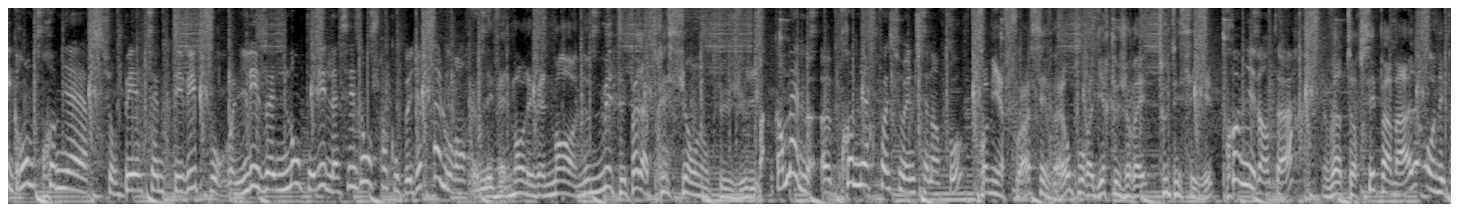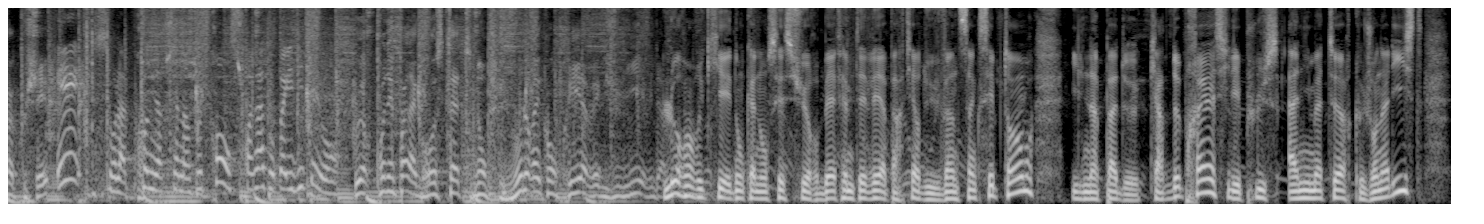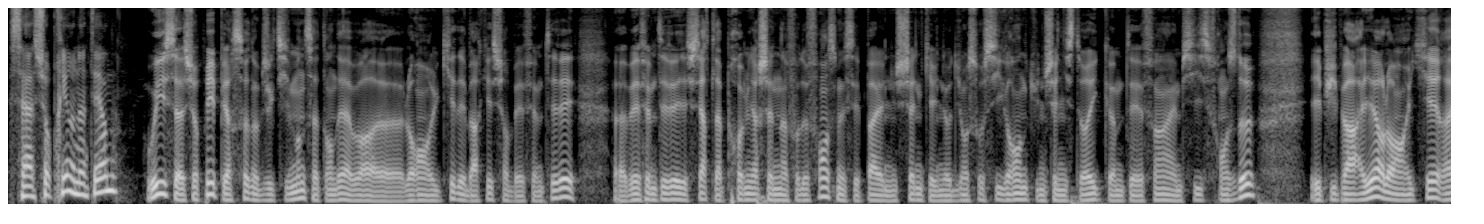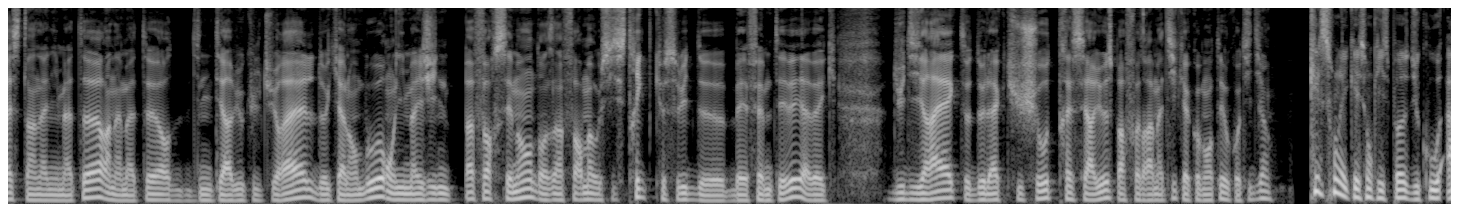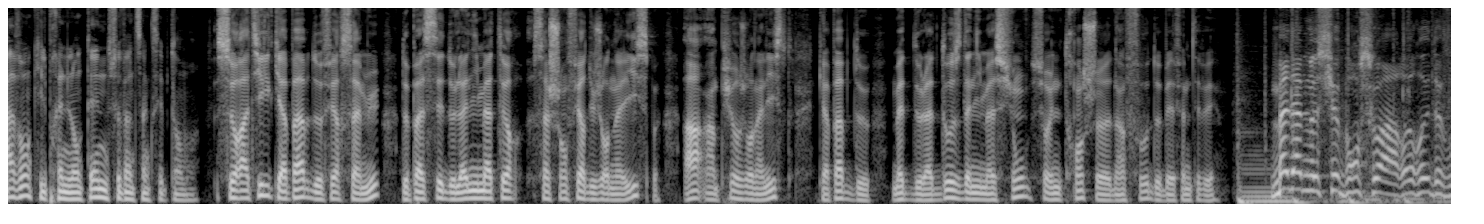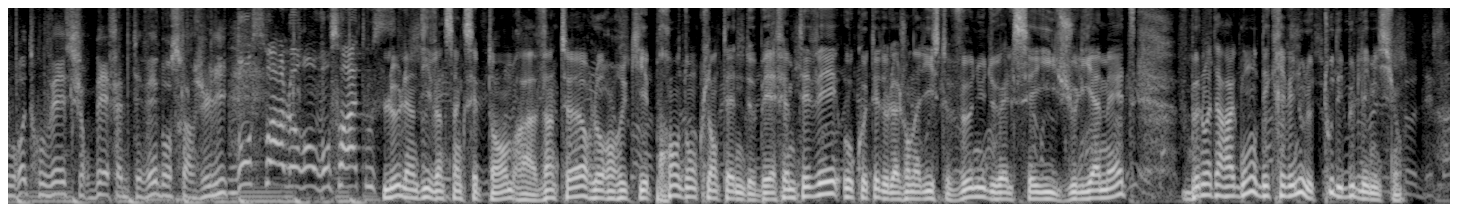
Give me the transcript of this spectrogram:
Que des grandes premières sur BFM TV pour l'événement télé de la saison. Je crois qu'on peut dire ça, Laurent. L'événement, l'événement. Ne mettez pas la pression non plus, Julie. Bah, quand même, euh, première fois sur une chaîne info. Première fois, c'est vrai. On pourrait dire que j'aurais tout essayé. Premier 20h. 20h, c'est pas mal. On n'est pas couché. Et sur la première chaîne info de France. Je crois qu'il ne faut pas hésiter, Laurent. Oui, reprenez pas la grosse tête non plus. Vous l'aurez compris avec Julie, évidemment. Laurent Ruquier est donc annoncé sur BFM TV à partir du 25 septembre. Il n'a pas de carte de presse. Il est plus animateur que journaliste. Ça a surpris en interne oui, ça a surpris. Personne, objectivement, ne s'attendait à voir euh, Laurent Ruquier débarquer sur BFM TV. Euh, BFM TV est certes la première chaîne d'info de France, mais c'est pas une chaîne qui a une audience aussi grande qu'une chaîne historique comme TF1, M6, France 2. Et puis par ailleurs, Laurent Ruquier reste un animateur, un amateur d'interviews culturelles, de calembours. On l'imagine pas forcément dans un format aussi strict que celui de BFM TV, avec du direct, de l'actu chaude, très sérieuse, parfois dramatique à commenter au quotidien. Quelles sont les questions qui se posent du coup avant qu'il prenne l'antenne ce 25 septembre? Sera-t-il capable de faire sa mue, de passer de l'animateur sachant faire du journalisme à un pur journaliste capable de mettre de la dose d'animation sur une tranche d'infos de BFM TV Madame, Monsieur, bonsoir. Heureux de vous retrouver sur BFM TV. Bonsoir Julie. Bonsoir Laurent, bonsoir à tous. Le lundi 25 septembre à 20h, Laurent Ruquier prend donc l'antenne de BFM TV aux côtés de la journaliste venue de LCI Julie Hamet. Benoît d'Aragon, décrivez-nous le tout début de l'émission.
